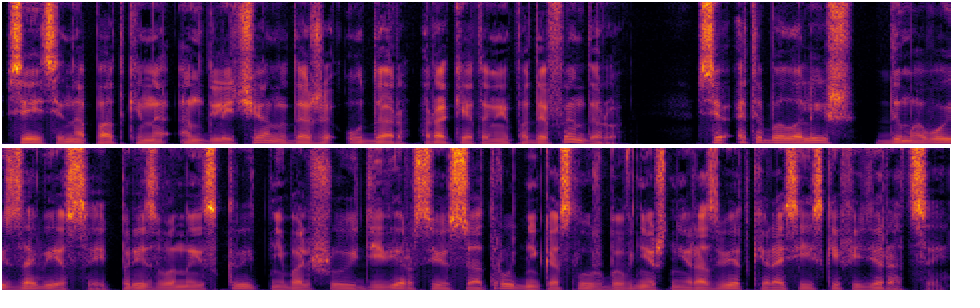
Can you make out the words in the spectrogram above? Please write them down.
все эти нападки на англичан и даже удар ракетами по «Дефендеру» — все это было лишь дымовой завесой, призванной скрыть небольшую диверсию сотрудника службы внешней разведки Российской Федерации.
